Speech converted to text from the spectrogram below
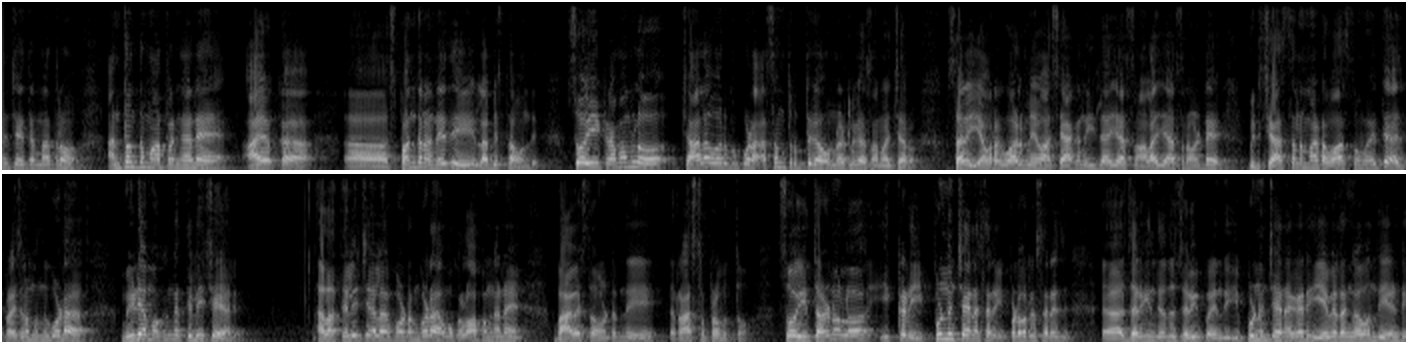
నుంచి అయితే మాత్రం అంతంత మాత్రంగానే ఆ యొక్క స్పందన అనేది లభిస్తూ ఉంది. సో ఈ క్రమంలో చాలా వరకు కూడా అసంతృప్తిగా ఉన్నట్లుగా సమాచారం. సరే ఎవరికి వాళ్ళు మేము ఆ శాఖను ఇలా చేస్తున్నాం అలా చేస్తున్నాం అంటే మీరు చేస్తున్న మాట వాస్తవం అయితే అది ప్రజల ముందు కూడా మీడియా ముఖంగా తెలియచేయాలి. అలా తెలియచేయలేకపోవడం కూడా ఒక లోపంగానే భావిస్తూ ఉంటుంది రాష్ట్ర ప్రభుత్వం. సో ఈ తరుణంలో ఇక్కడ ఇప్పటి నుంచైనా అయినా సరే ఇప్పటివరకు సరే జరిగింది ఏదో జరిగిపోయింది. ఇప్పటి నుంచైనా అయినా కానీ ఏ విధంగా ఉంది ఏంటి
